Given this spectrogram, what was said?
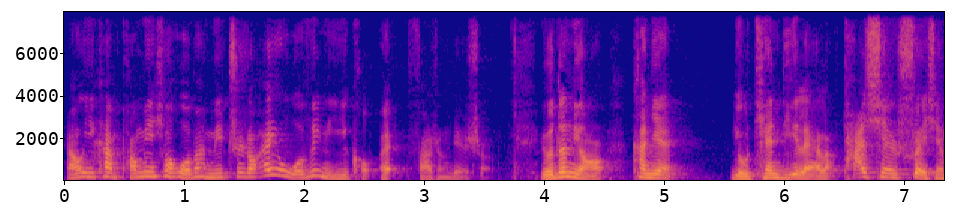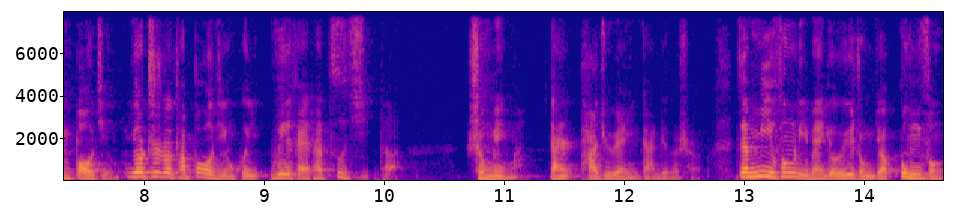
然后一看旁边小伙伴没吃着，哎呦，我喂你一口，哎，发生这事儿。有的鸟看见有天敌来了，它先率先报警，要知道它报警会危害它自己的生命嘛，但是它就愿意干这个事儿。在蜜蜂里面有一种叫工蜂，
